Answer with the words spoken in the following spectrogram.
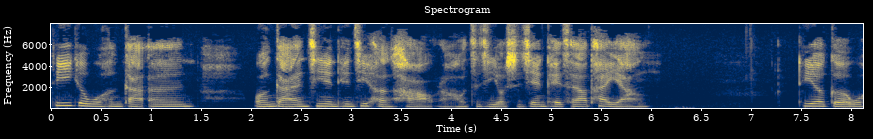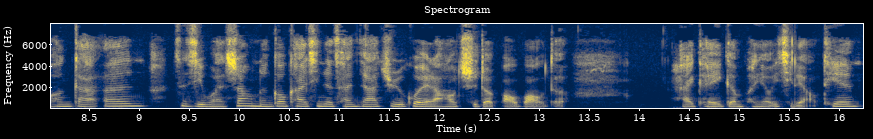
第一个，我很感恩，我很感恩今天天气很好，然后自己有时间可以晒到太阳。第二个，我很感恩自己晚上能够开心的参加聚会，然后吃得饱饱的，还可以跟朋友一起聊天。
